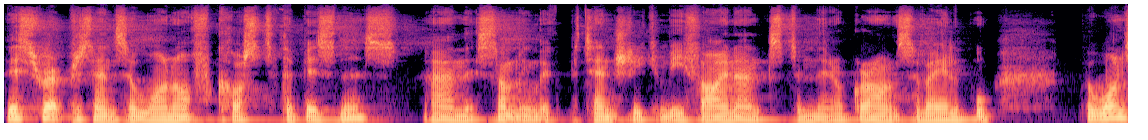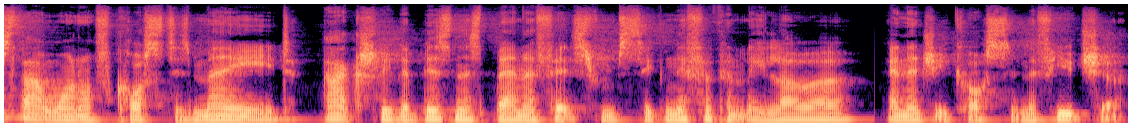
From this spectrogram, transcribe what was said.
this represents a one-off cost to the business and it's something that potentially can be financed and there are grants available. But once that one-off cost is made, actually the business benefits from significantly lower energy costs in the future.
